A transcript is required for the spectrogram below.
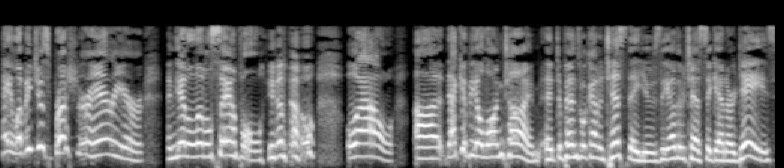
Hey, let me just brush your hair here and get a little sample, you know? Wow. Uh, that could be a long time. It depends what kind of test they use. The other tests again are days.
